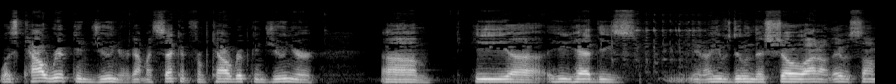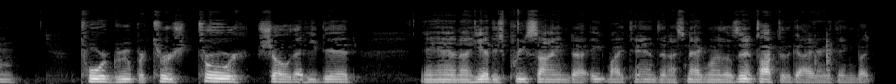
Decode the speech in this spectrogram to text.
was Cal Ripken Jr. I got my second from Cal Ripken Jr. Um, he uh, he had these, you know, he was doing this show. I don't. There was some tour group or tour tour show that he did, and uh, he had these pre-signed uh, eight by tens, and I snagged one of those. I didn't talk to the guy or anything, but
